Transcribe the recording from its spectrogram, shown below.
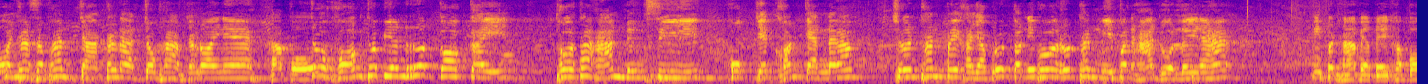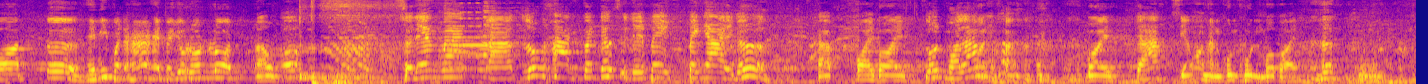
ม ประชาสัมพันธ์จากทางด้านเจ้าภาพจังหน่อยแน่ครับผม เจ้าของทะเบียนรถกอไก่ทอทหาร 1467 ขอนแก่นนะครับ เชิญท่านไปขยับรถตอนนี้เพราะว่ารถท่านมีปัญหาด่วนเลยนะฮะ มีปัญหาแบบใดครับบอสเออ ให้มีปัญหาให้ไปยกรถรถเอาโอ้แสดงว่าอ่าลงห่านก่อนจังสิได้ไปไปง่ายเด้อครับบอยบอยรถหมอลำค่ะ บอยจ้าเสียงวังหันคุณคุณบ่บอยเ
